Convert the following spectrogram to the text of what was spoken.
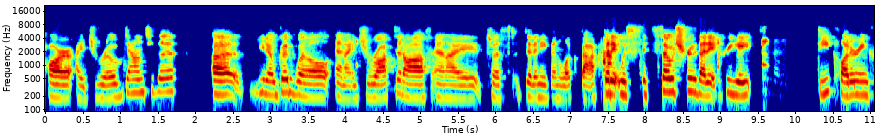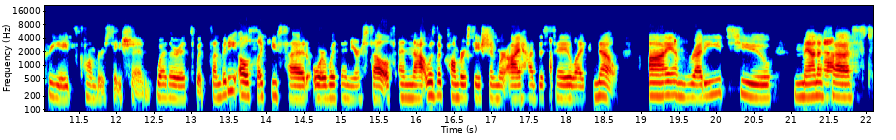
car. I drove down to the uh, you know, Goodwill and I dropped it off and I just didn't even look back. But it was it's so true that it creates decluttering creates conversation, whether it's with somebody else, like you said, or within yourself. And that was a conversation where I had to say, like, no, I am ready to manifest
